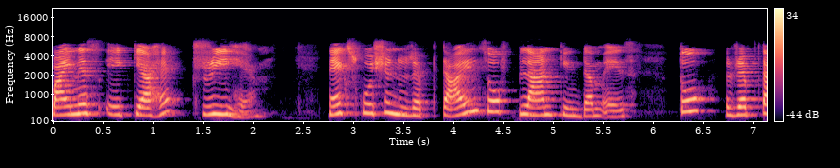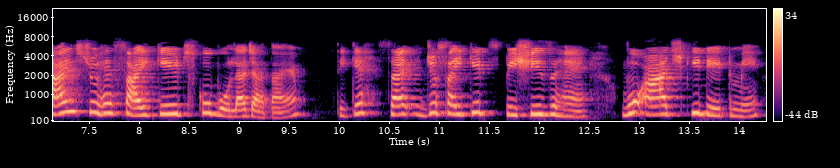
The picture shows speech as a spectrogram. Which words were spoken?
पाइनस एक क्या है? ट्री है। Next question reptiles of plant kingdom is तो रेप्टाइल्स जो है साइकेट्स को बोला जाता है, ठीक है? जो साइकेट स्पीशीज हैं, वो आज की डेट में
